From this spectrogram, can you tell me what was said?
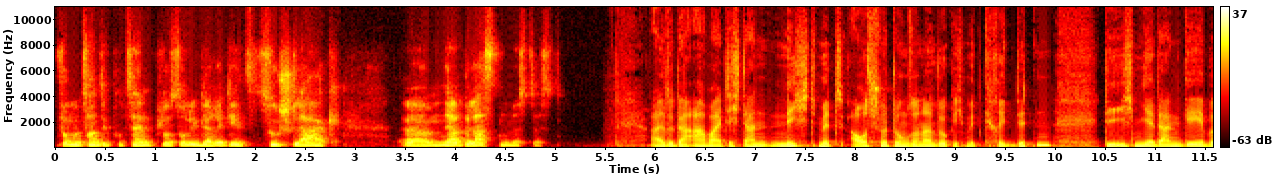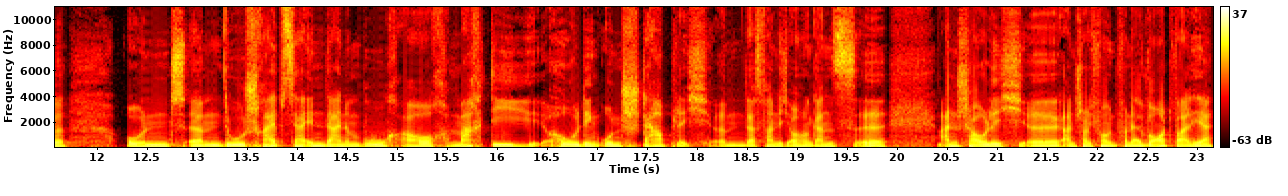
25 Prozent plus Solidaritätszuschlag ähm, ja, belasten müsstest. Also da arbeite ich dann nicht mit Ausschüttung, sondern wirklich mit Krediten, die ich mir dann gebe. Und ähm, du schreibst ja in deinem Buch auch, mach die Holding unsterblich. Ähm, das fand ich auch ganz äh, anschaulich, äh, anschaulich von, von der Wortwahl her.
